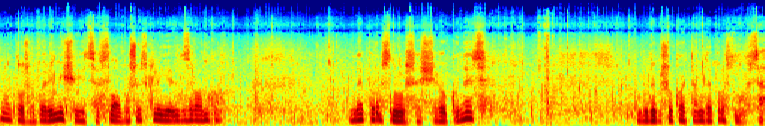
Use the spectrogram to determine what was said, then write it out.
Ну теж переміщується, слабо щось клює він зранку. Не проснувся ще окунець. Будемо шукати там, де проснувся.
